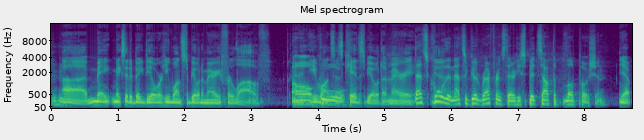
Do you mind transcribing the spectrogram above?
Mm-hmm. uh, make, makes it a big deal where he wants to be able to marry for love. And Oh, he wants his kids to be able to marry. That's cool. Yeah. Then that's a good reference there. He spits out the love potion. Yep.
